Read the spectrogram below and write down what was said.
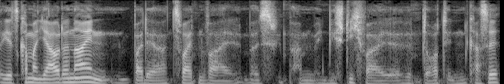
jetzt kann man Ja oder Nein bei der zweiten Wahl, die Stichwahl äh, dort in Kassel,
